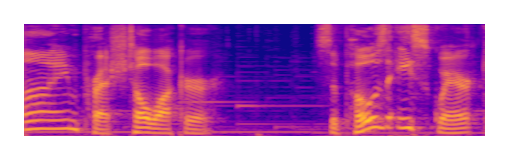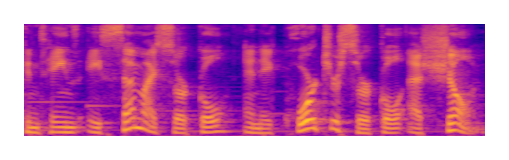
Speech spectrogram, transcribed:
I'm Presh Talwalkar. Suppose a square contains a semicircle and a quarter circle as shown.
